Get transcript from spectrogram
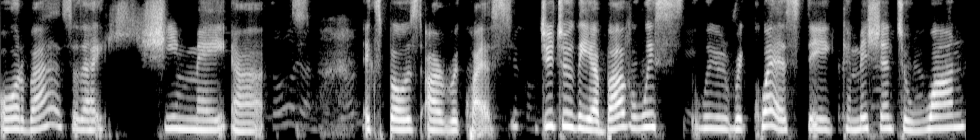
Orba so that she may uh, expose our request. Due to the above, we, we request the Commission to one,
